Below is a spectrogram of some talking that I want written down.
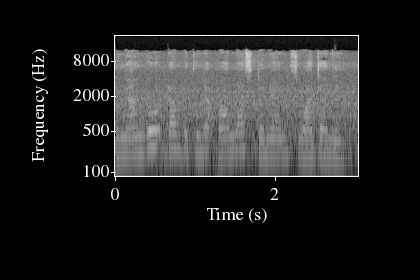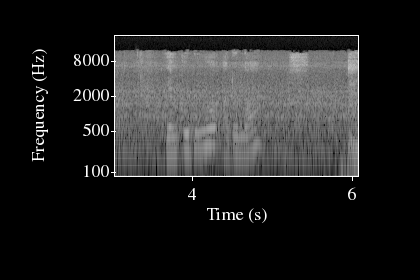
mengangguk dan bertindak balas dengan sewajarnya. Yang kedua adalah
